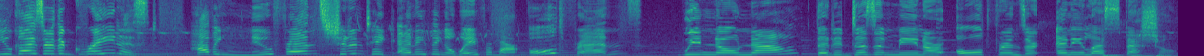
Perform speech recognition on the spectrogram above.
you guys are the greatest. Having new friends shouldn't take anything away from our old friends. We know now that it doesn't mean our old friends are any less special.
